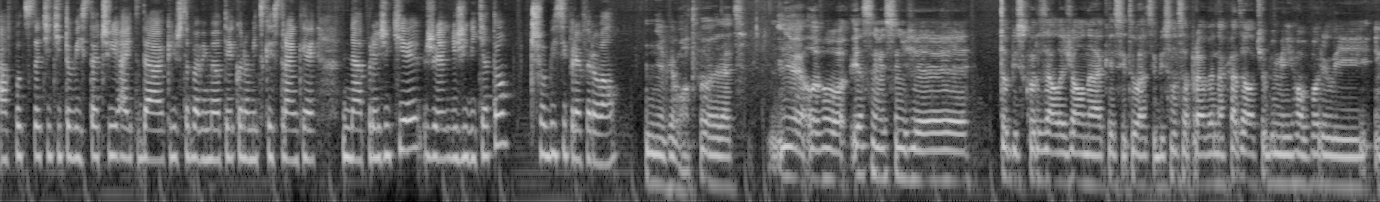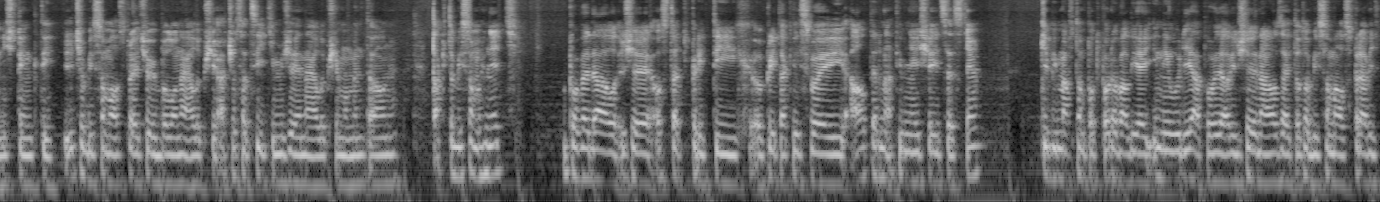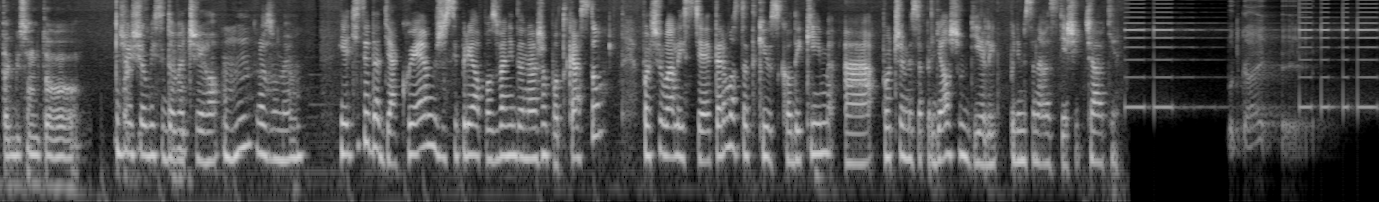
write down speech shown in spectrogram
a v podstate ti to vystačí aj teda, keď sa bavíme o tej ekonomickej stránke na prežitie, že živí ťa to. Čo by si preferoval? Neviem odpovedať. Nie, lebo ja si myslím, že to by skôr záležalo na akej situácii by som sa práve nachádzal, čo by mi hovorili inštinkty, čo by som mal spraviť, čo by bolo najlepšie a čo sa cítim, že je najlepšie momentálne. Takto by som hneď povedal, že ostať pri tých, pri takej svojej alternatívnejšej ceste, keby ma v tom podporovali aj iní ľudia a povedali, že naozaj toto by som mal spraviť, tak by som to... Že išiel by si do uh-huh. väčšieho. Uh-huh, rozumiem. Ja ti teda ďakujem, že si prijal pozvanie do nášho podcastu. Počúvali ste Termostat Q s Kodikým a počujeme sa pri ďalšom dieli. Budeme sa na vás tešiť. Čaute. Počkaj.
